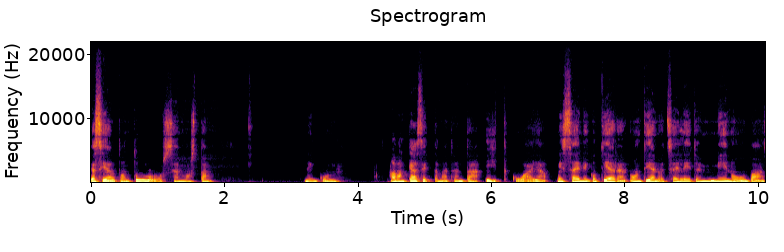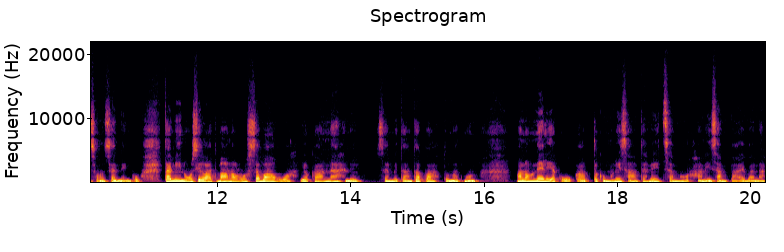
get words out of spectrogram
Ja sieltä on tullut semmoista niin kuin aivan käsittämätöntä itkua, ja missä ei niin kuin tiedä, on tiennyt, että se ei liity minuun, vaan se on se, niin kuin, tai minuun sillä, että mä oon ollut se vauva, joka on nähnyt sen, mitä on tapahtunut. Mun, mä oon ollut neljä kuukautta, kun mun isä on tehnyt itsemurhan isänpäivänä.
